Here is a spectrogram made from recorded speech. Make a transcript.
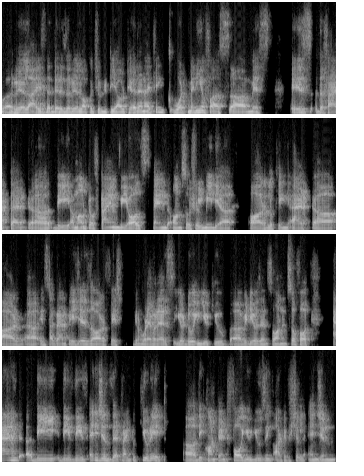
uh, realize that there is a real opportunity out here. And I think what many of us uh, miss is the fact that uh, the amount of time we all spend on social media or looking at uh, our uh, Instagram pages or Facebook, you know, whatever else you're doing, YouTube uh, videos and so on and so forth, and uh, the these these engines they're trying to curate uh, the content for you using artificial engine,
